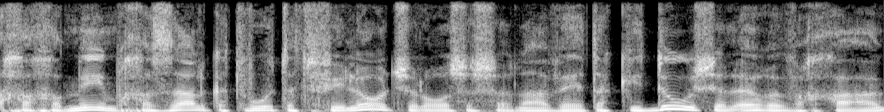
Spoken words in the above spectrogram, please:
החכמים, חז"ל, כתבו את התפילות של ראש השנה ואת הקידוש של ערב החג,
